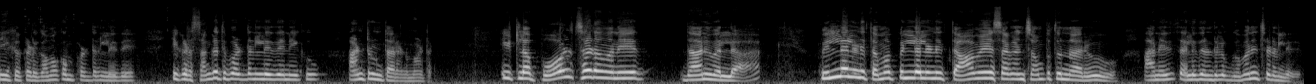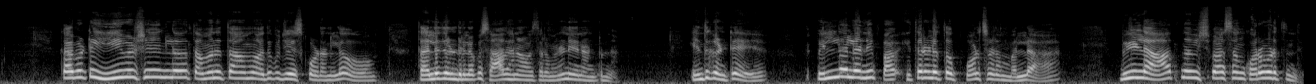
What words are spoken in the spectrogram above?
నీకు అక్కడ గమకం పడడం లేదే ఇక్కడ సంగతి పడడం లేదే నీకు అంటుంటారనమాట ఇట్లా పోల్చడం అనే దానివల్ల పిల్లలని తమ పిల్లలని తామే సగం చంపుతున్నారు అనేది తల్లిదండ్రులు గమనించడం లేదు. కాబట్టి ఈ విషయంలో తమను తాము అదుపు చేసుకోవడంలో తల్లిదండ్రులకు సాధన అవసరమని నేను అంటున్నాను ఎందుకంటే పిల్లలని ప ఇతరులతో పోల్చడం వల్ల వీళ్ళ ఆత్మవిశ్వాసం కొరబడుతుంది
